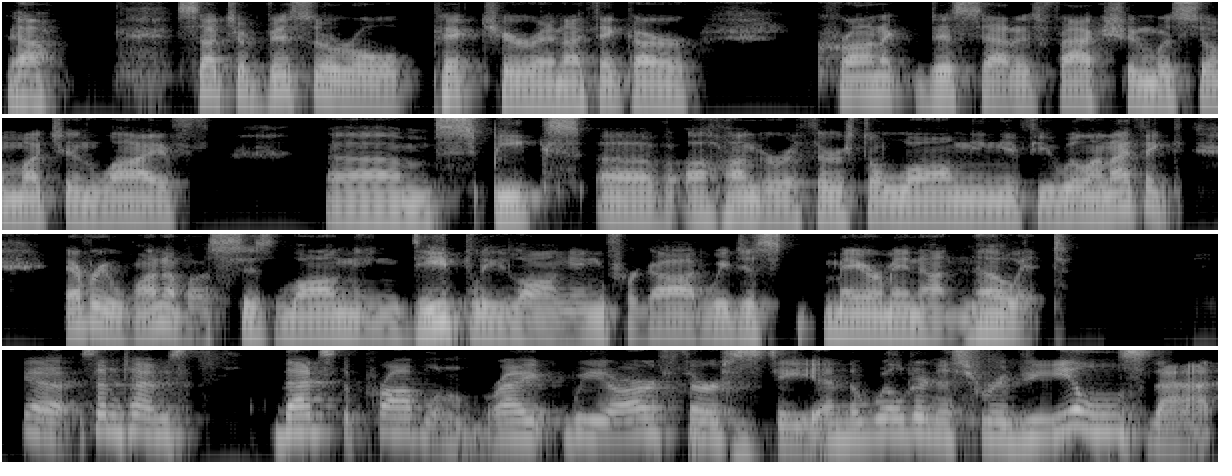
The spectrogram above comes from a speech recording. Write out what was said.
Yeah. Such a visceral picture. And I think our chronic dissatisfaction with so much in life um, speaks of a hunger, a thirst, a longing, if you will. And I think every one of us is longing, deeply longing for God. We just may or may not know it. Yeah. Sometimes that's the problem, right? We are mm-hmm. thirsty, and the wilderness reveals that.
